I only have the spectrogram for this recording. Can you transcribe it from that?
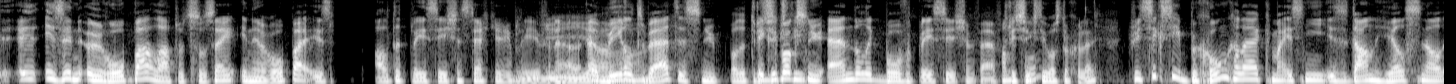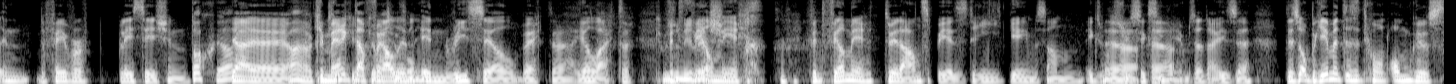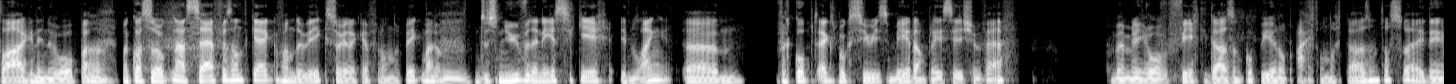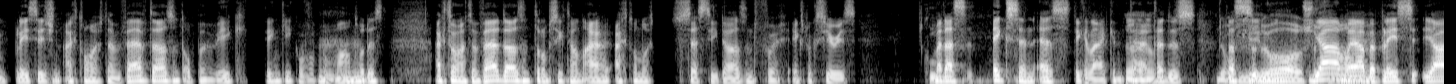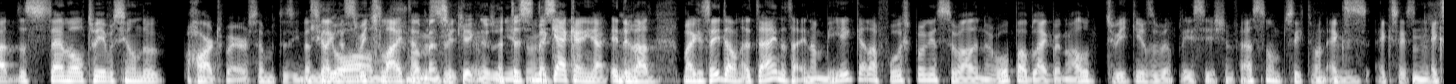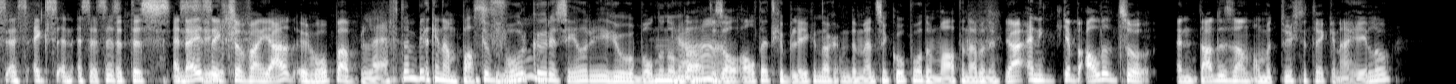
is in Europa, laten we het zo zeggen, in Europa is altijd PlayStation sterker gebleven. Hè? Ja. En wereldwijd is nu Wat de 360, Xbox nu eindelijk boven PlayStation 5 aan het 360 was toch gelijk? 360 begon gelijk, maar is, niet, is dan heel snel in the favor of PlayStation. Toch, ja? Ja, ja, ja. Ah, je merkt dat vooral in, in resale werkt heel hard. Er. Ik vind, veel meer, ik vind veel meer tweedehands PS3 games dan Xbox Ja, 360 ja. games. Hè. Dat is, hè. Dus op een gegeven moment is het gewoon omgeslagen in Europa. Ah. Maar ik was er ook naar cijfers aan het kijken van de week. Sorry dat ik even onderbreek. Maar Ja. Mm. dus nu voor de eerste keer in lang ehm, verkoopt Xbox Series meer dan PlayStation 5. We hebben hier over 40.000 kopieën op 800.000 of zo. Ik denk PlayStation 805.000 op een week, denk ik, of op een Mhm. maand, wat is het? 805.000 ten opzichte van 860.000 voor Xbox Series. Cool. Maar dat is X en S tegelijkertijd. Ja, ja. Hè? Dus dat is- nee. Ja, maar ja, bij PlayStation, ja, dat zijn wel twee verschillende hardwares, hè, moeten zien. Dat is gelijk Ja, de Switch maar- Lite Maar en de mensen Switch. kijken er zo niet naar. Er niet naar, inderdaad. Ja. Maar je zei dan uiteindelijk dat dat in Amerika dat voorsprong is, zowel in Europa blijkbaar nog altijd twee keer zoveel PlayStation 5 zijn op opzichte van X, XS, Mm. XSX en SSS. Het is en dat is echt zo van, ja, Europa blijft een beetje aan De passen. voorkeur is heel regiogebonden, omdat Ja. het is al altijd gebleken dat de mensen kopen wat de maten hebben. Hè. Ja, en ik heb altijd zo En dat is dan om het terug te trekken naar Halo.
